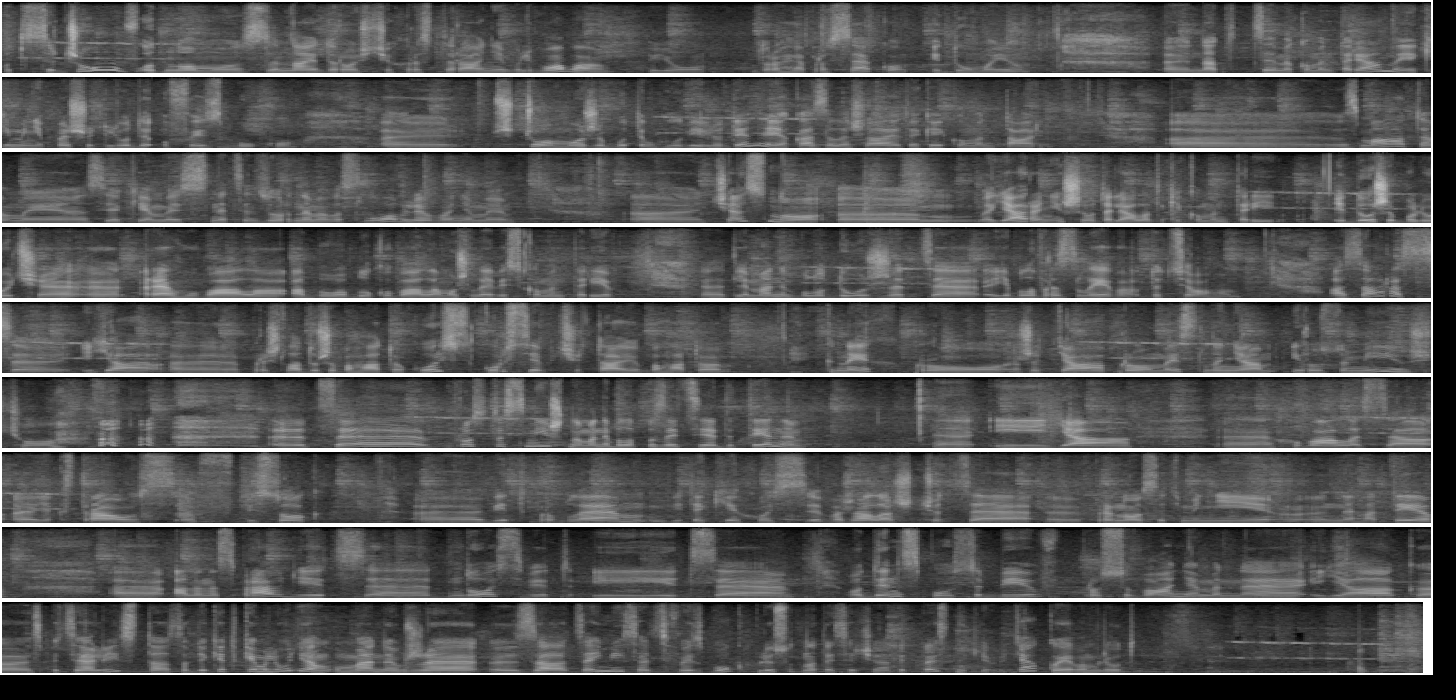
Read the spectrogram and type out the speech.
От сиджу в одному з найдорожчих ресторанів Львова, п'ю дороге просеко і думаю е, над цими коментарями, які мені пишуть люди у Фейсбуку. Е, Що може бути в голові людини, яка залишає такий коментар? Е, З матами, з якимись нецензурними висловлюваннями. Е, Чесно, е, я раніше удаляла такі коментарі і дуже болюче е, реагувала або блокувала можливість коментарів. Для мене було дуже це. Я була вразлива до цього. А зараз я пройшла дуже багато курс, курсів, читаю багато книг про життя, про мислення і розумію, що це просто смішно. У мене була позиція дитини. Е, І я е, ховалася е, як страус в пісок від проблем, від якихось вважала, що це приносить мені негатив. Але насправді це досвід, і це один з способів просування мене як спеціаліста. Завдяки таким людям у мене вже за цей місяць Фейсбук плюс одна тисяча підписників. Дякую вам, люди.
